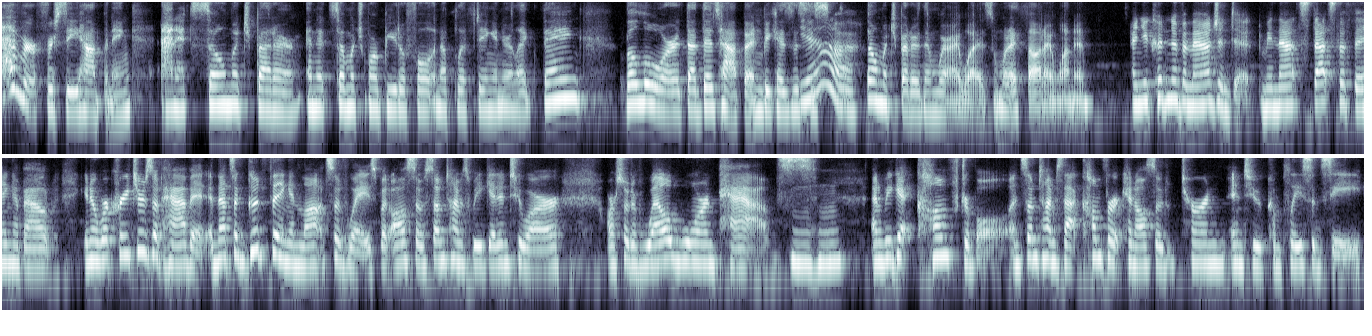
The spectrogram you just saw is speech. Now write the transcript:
ever foresee happening. And it's so much better and it's so much more beautiful and uplifting. And you're like, thank the Lord that this happened because this yeah. is so much better than where I was and what I thought I wanted and you couldn't have imagined it i mean that's that's the thing about you know we're creatures of habit and that's a good thing in lots of ways but also sometimes we get into our our sort of well-worn paths mm-hmm and we get comfortable. And sometimes that comfort can also turn into complacency,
